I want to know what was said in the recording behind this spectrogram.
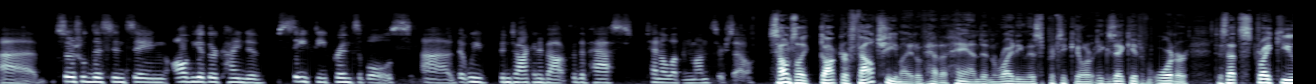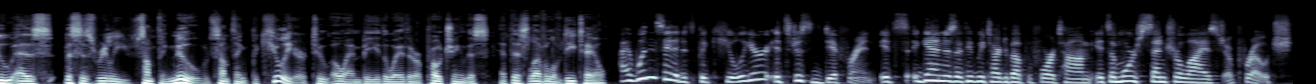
uh, social distancing, all the other kind of safety principles uh, that we've been talking about for the past 10, 11 months or so. Sounds like Dr. Fauci might have had a hand in writing this particular executive order. Does that strike you as this is really something new, something peculiar to OMB, the way they're approaching this at this level of detail? I wouldn't say that it's peculiar. It's just different. It's, again, as I think we talked about before, Tom, it's a more centralized approach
